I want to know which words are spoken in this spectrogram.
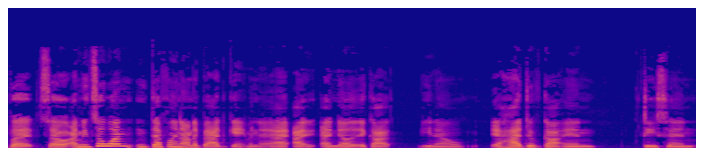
but so I mean, so one definitely not a bad game, and I I, I know it got you know it had to have gotten decent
